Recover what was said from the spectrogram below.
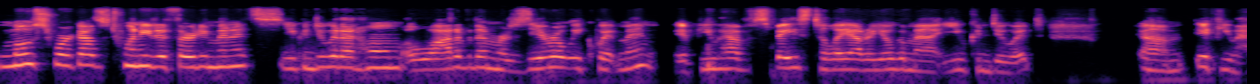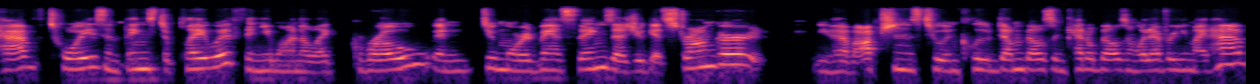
most workouts 20 to 30 minutes you can do it at home. A lot of them are zero equipment. If you have space to lay out a yoga mat you can do it. Um, if you have toys and things to play with and you want to like grow and do more advanced things as you get stronger you have options to include dumbbells and kettlebells and whatever you might have.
